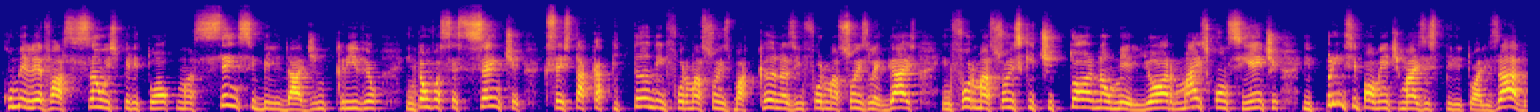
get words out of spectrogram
com uma elevação espiritual, com uma sensibilidade incrível. Então você sente que você está captando informações bacanas, informações legais, informações que te tornam melhor, mais consciente e principalmente mais espiritualizado.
